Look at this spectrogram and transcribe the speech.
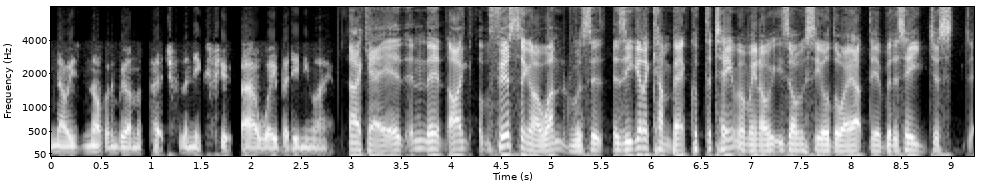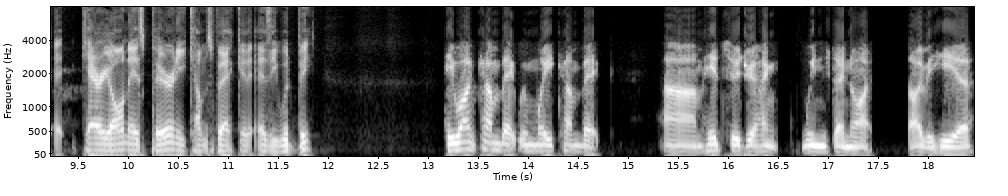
no, he's not going to be on the pitch for the next few uh, wee bit anyway. Okay, and that, I, the first thing I wondered was, is, is, he going to come back with the team? I mean, he's obviously all the way up there, but does he just uh, carry on as per and he comes back as he would be? He won't come back when we come back. Um, head surgery, I think, Wednesday night over here.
